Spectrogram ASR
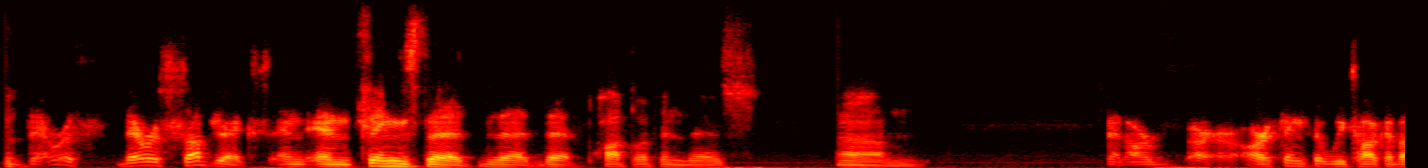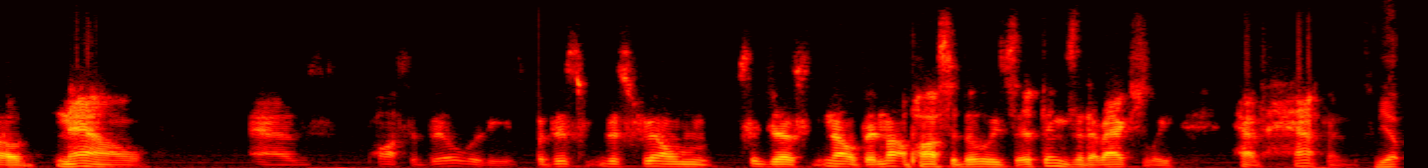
but there are there are subjects and, and things that, that that pop up in this um, that are, are are things that we talk about now as possibilities. But this this film suggests no, they're not possibilities. They're things that have actually have happened. Yep.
